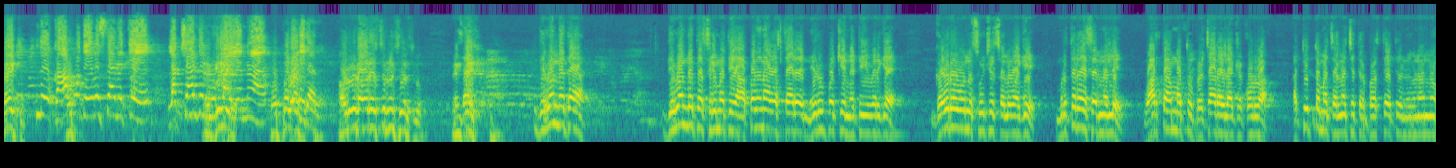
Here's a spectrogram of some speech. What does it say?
ಒಂದು ಕಾಪು ದೇವಸ್ಥಾನಕ್ಕೆ ಲಕ್ಷಾಂತರ ರೂಪಾಯಿಯನ್ನ ಕೊಟ್ಟಿದ್ದಾರೆ. ಅವ್ರು ಕೂಡ ಅವರ ಹೆಸರು ಸೇರಿಸು. ವೆಂಕಟೇಶ್. ದಿವಂಗತ ದಿವಂಗತ ಶ್ರೀಮತಿ ಅಪರ್ಣಾ ವಸ್ತಾರೆ ನಿರೂಪಕಿ ನಟಿ ಇವರಿಗೆ ಗೌರವವನ್ನು ಸೂಚಿಸುವ ಸಲುವಾಗಿ ಮೃತರ ಹೆಸರಿನಲ್ಲಿ ವಾರ್ತಾ ಮತ್ತು ಪ್ರಚಾರ ಇಲಾಖೆ ಕೊಡುವ ಅತ್ಯುತ್ತಮ ಚಲನಚಿತ್ರ ಪ್ರಸ್ತುತಿಗಳನ್ನು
